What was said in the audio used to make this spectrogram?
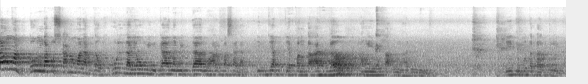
yawman tunggatus kang managdaw kulla yawmin kana migdaru arbasana intiap-tiap pang kaadlaw ang iyong tahon hadun. Dito mo takalkulito.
